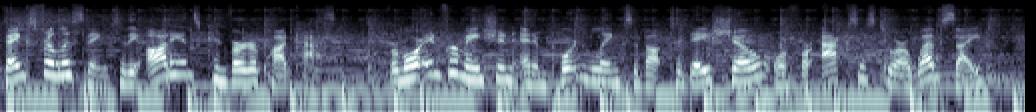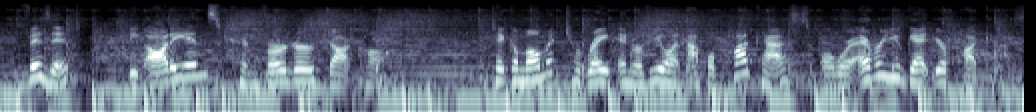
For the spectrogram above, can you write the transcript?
Thanks for listening to the Audience Converter Podcast. For more information and important links about today's show or for access to our website, visit theaudienceconverter.com. Take a moment to rate and review on Apple Podcasts or wherever you get your podcasts.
